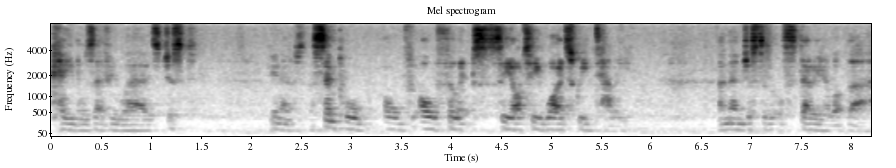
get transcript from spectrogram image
cables everywhere. It's just you know a simple old old Philips CRT widescreen telly, and then just a little stereo up there.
